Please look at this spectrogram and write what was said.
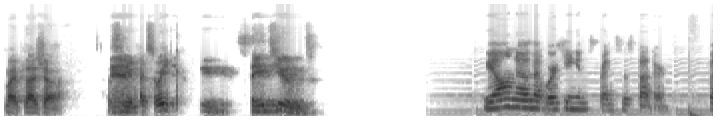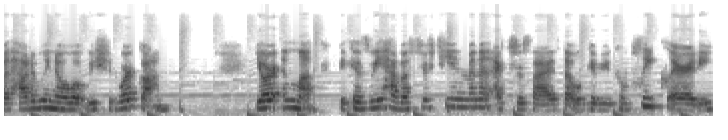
My pleasure. See you next week. Stay tuned. We all know that working in sprints is better, but how do we know what we should work on? You're in luck because we have a 15 minute exercise that will give you complete clarity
